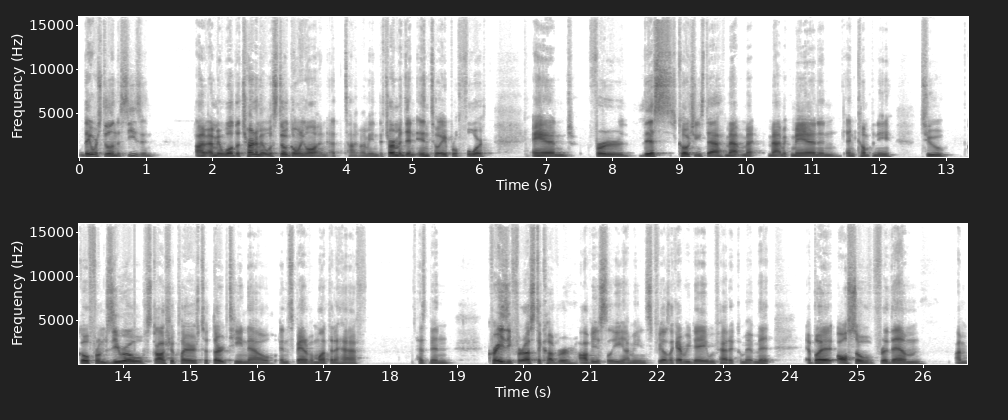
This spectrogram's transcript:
they were still in the season. I, I mean, well, the tournament was still going on at the time. I mean, the tournament didn't end until April fourth, and for this coaching staff, Matt Matt, Matt McMahon and and company, to go from zero scholarship players to 13 now in the span of a month and a half has been crazy for us to cover obviously. I mean it feels like every day we've had a commitment. But also for them i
